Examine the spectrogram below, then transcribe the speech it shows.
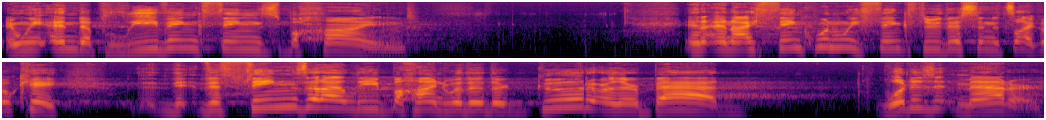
And we end up leaving things behind. And, and I think when we think through this, and it's like, okay, the, the things that I leave behind, whether they're good or they're bad, what does it matter?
